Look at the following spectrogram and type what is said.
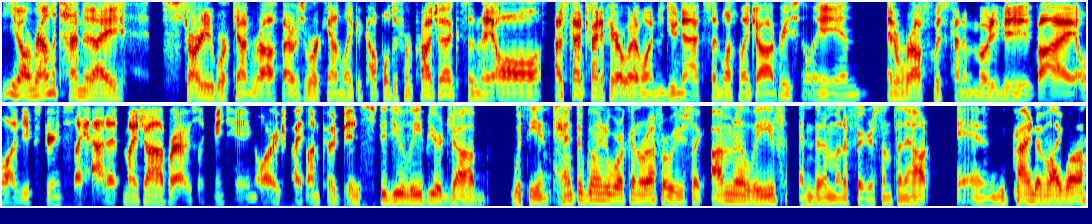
You know, around the time that I started working on Ruff, I was working on like a couple different projects and they all I was kind of trying to figure out what I wanted to do next. I'd left my job recently and and Ruff was kind of motivated by a lot of the experiences I had at my job where I was like maintaining a large Python code base. Did you leave your job with the intent of going to work on Ruff or were you just like, I'm gonna leave and then I'm gonna figure something out? And you kind of like, well,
